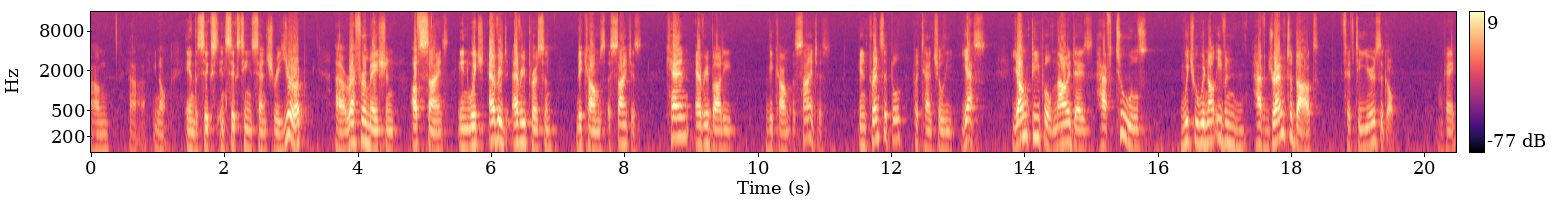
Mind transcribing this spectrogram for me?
um, uh, you know, in the six, in 16th century Europe, a reformation of science in which every, every person becomes a scientist. Can everybody become a scientist? In principle, potentially, yes. Young people nowadays have tools which we would not even have dreamt about 50 years ago. Okay?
